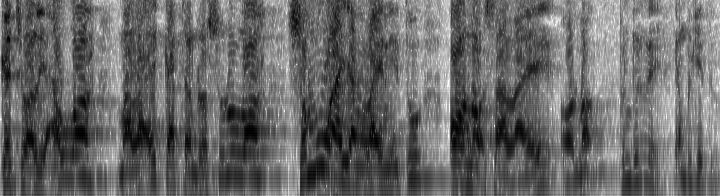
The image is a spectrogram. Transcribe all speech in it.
Kecuali Allah, malaikat dan Rasulullah, semua yang lain itu onok salai, onok bendere. Kan begitu.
